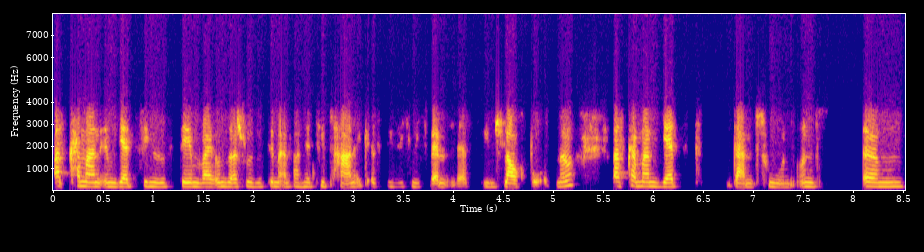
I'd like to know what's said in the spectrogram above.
was kann man im jetzigen System, weil unser Schulsystem einfach eine Titanic ist, die sich nicht wenden lässt wie ein Schlauchboot. Ne? Was kann man jetzt dann tun? Und ähm,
